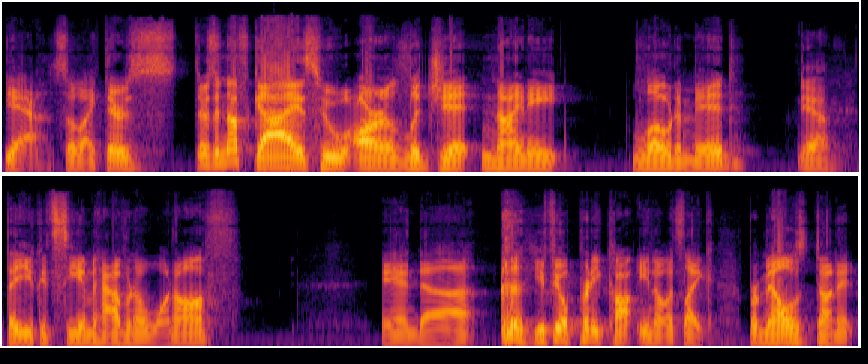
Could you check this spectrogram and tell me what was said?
yeah. So like, there's there's enough guys who are legit nine eight low to mid Yeah. that you could see him having a one off, and uh, you feel pretty. Co- you know, it's like Bromell's done it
